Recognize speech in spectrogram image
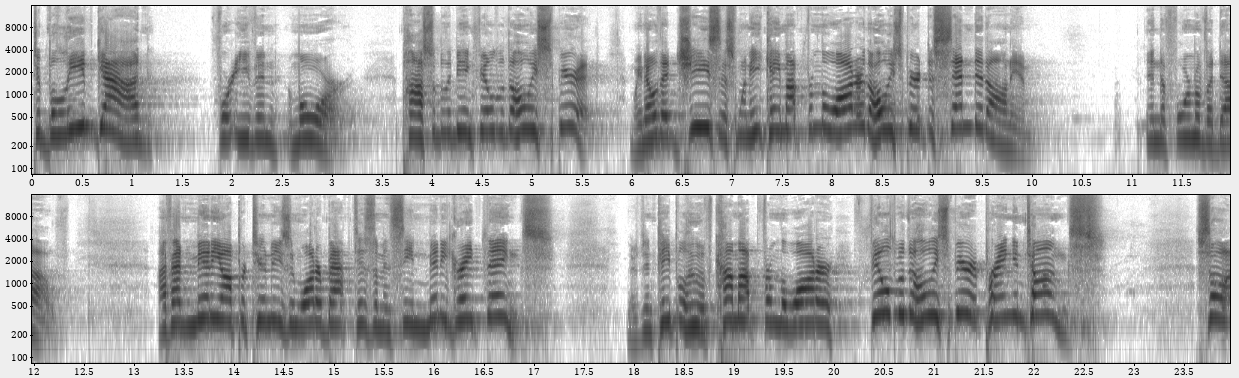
to believe God for even more, possibly being filled with the Holy Spirit. We know that Jesus, when he came up from the water, the Holy Spirit descended on him in the form of a dove. I've had many opportunities in water baptism and seen many great things. There's been people who have come up from the water filled with the Holy Spirit praying in tongues. So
